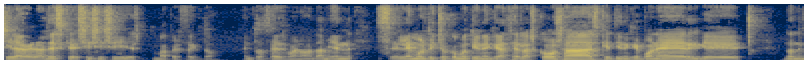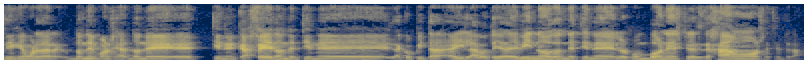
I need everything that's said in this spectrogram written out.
Y la verdad es que sí, sí, sí, va perfecto. Entonces, bueno, también le hemos dicho cómo tiene que hacer las cosas, qué tiene que poner, que, dónde tiene que guardar, dónde, o sea, dónde eh, tiene el café, dónde tiene la copita y la botella de vino, dónde tiene los bombones que les dejamos, etcétera.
